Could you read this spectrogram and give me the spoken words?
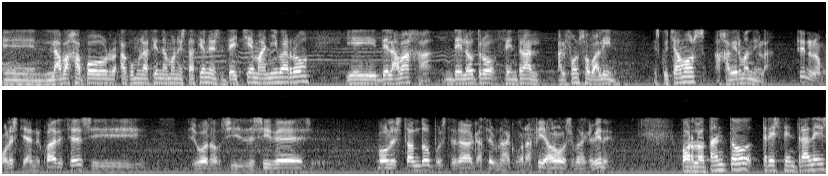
en la baja por acumulación de amonestaciones de Chema Añíbarro y de la baja del otro central, Alfonso Balín. Escuchamos a Javier Mandiola. Tiene una molestia en el cuádriceps y, y bueno, si le sigue molestando, pues tendrá que hacer una ecografía o algo la semana que viene. Por lo tanto, tres centrales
